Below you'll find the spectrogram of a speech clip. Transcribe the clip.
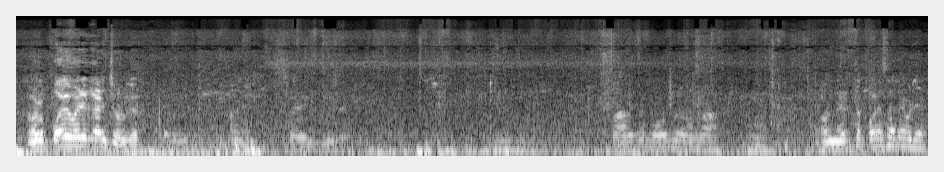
നമ്മൾ പോയ വഴി കാണിച്ചു കൊടുക്ക. നേരത്തെ പോയ സ്ഥലം എവിടെയാ?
